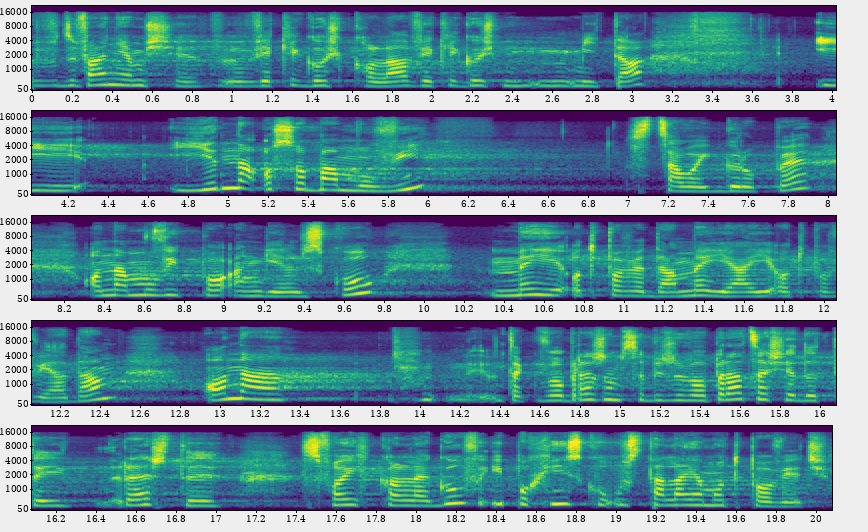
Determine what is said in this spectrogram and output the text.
wdzwaniam się w jakiegoś kola, jakiegoś mita i jedna osoba mówi z całej grupy, ona mówi po angielsku, my jej odpowiadamy, ja jej odpowiadam, ona tak wyobrażam sobie, że obraca się do tej reszty swoich kolegów i po chińsku ustalają odpowiedź.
